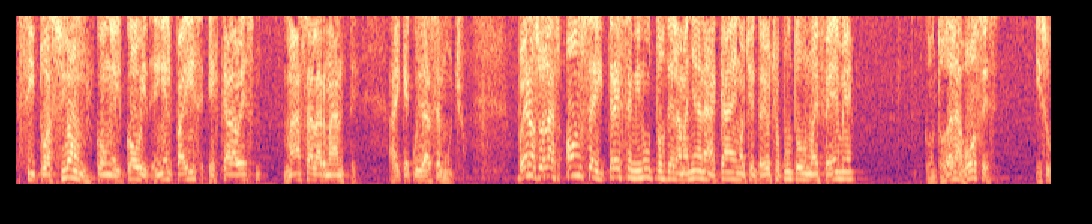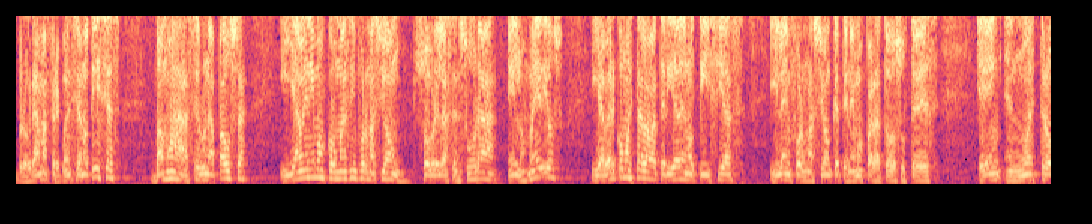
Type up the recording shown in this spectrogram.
situación con el COVID en el país es cada vez más alarmante. Hay que cuidarse mucho. Bueno, son las 11 y 13 minutos de la mañana acá en 88.1 FM, con todas las voces y su programa Frecuencia Noticias. Vamos a hacer una pausa y ya venimos con más información sobre la censura en los medios y a ver cómo está la batería de noticias y la información que tenemos para todos ustedes en, en nuestras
